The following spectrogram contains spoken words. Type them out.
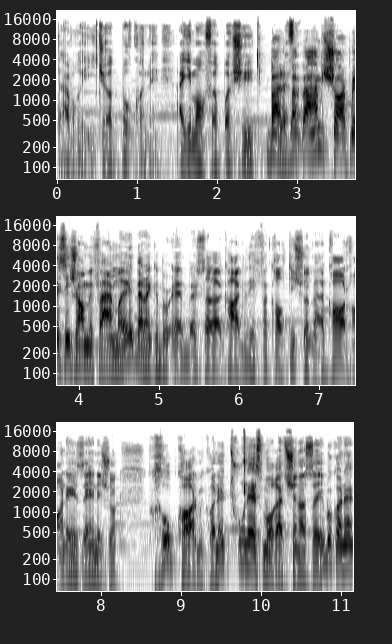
در واقع ایجاد بکنه. اگه موافق باشید؟ بله و همین شارپنسی شما میفرمایید برای که برسا کاگنیتیو فاکالتیشون و کارخانه ذهنشون. خوب کار می‌کنه تونست موقعیت شناسایی بکنه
